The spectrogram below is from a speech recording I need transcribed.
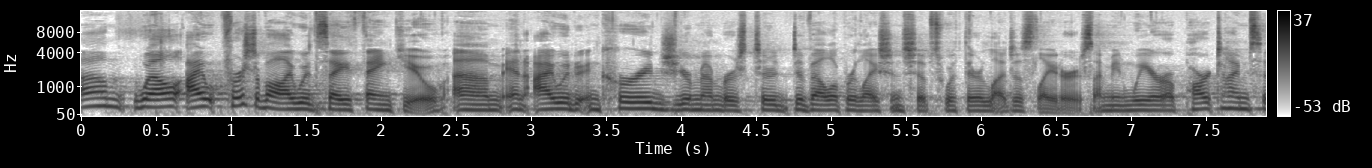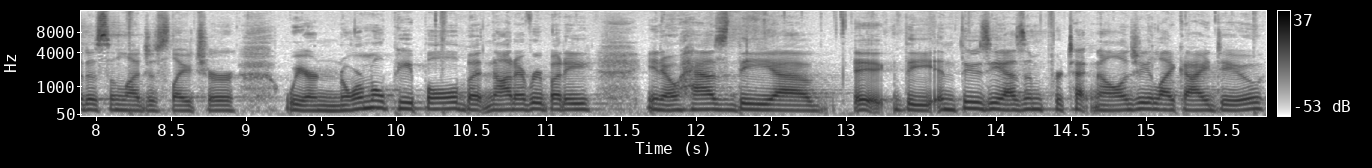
Um, well, I, first of all, I would say thank you. Um, and I would encourage your members to develop relationships with their legislators. I mean, we are a part time citizen legislature. We are normal people, but not everybody, you know, has the, uh, the enthusiasm for technology like I do.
